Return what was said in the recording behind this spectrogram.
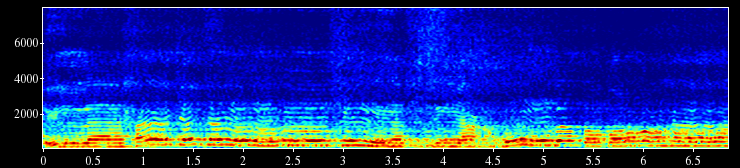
إلا حاجة في نفس يعقوب قضاها.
